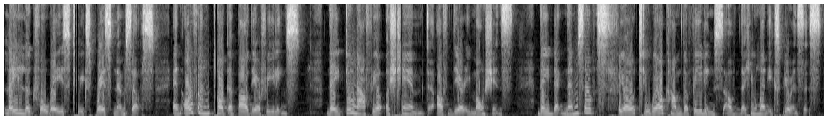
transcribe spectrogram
They look for ways to express themselves and often talk about their feelings. They do not feel ashamed of their emotions. They let themselves feel to welcome the feelings of the human experiences.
